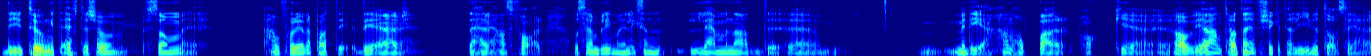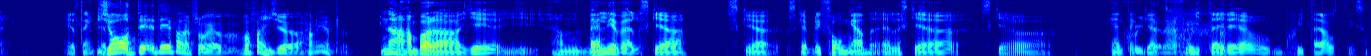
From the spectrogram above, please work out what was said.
det är ju tungt eftersom som eh, han får reda på att det, det är, det här är hans far. Och sen blir man liksom lämnad eh, med det. Han hoppar och eh, ja, jag antar att han försöker ta livet av sig här. Helt enkelt. Ja, det, det är fan en fråga. Vad fan gör han egentligen? Nej, han bara ge, ge, han väljer väl. Ska jag, ska jag, ska jag bli fångad eller ska jag, ska jag helt Skita i enkelt det. skita i det och skita i allt liksom.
